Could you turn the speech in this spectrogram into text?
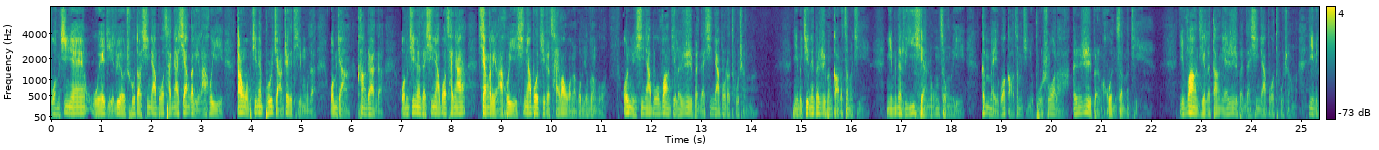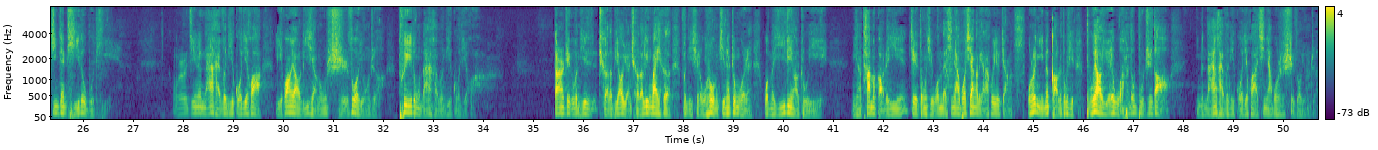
我们今年五月底六月初到新加坡参加香格里拉会议。当然，我们今天不是讲这个题目的，我们讲抗战的。我们今天在新加坡参加香格里拉会议，新加坡记者采访我们，我们就问过：我说你们新加坡忘记了日本在新加坡的屠城吗？你们今天跟日本搞得这么紧，你们的李显龙总理跟美国搞这么紧就不说了，跟日本混这么紧，你忘记了当年日本在新加坡屠城吗？你们今天提都不提。我说今天南海问题国际化，李光耀、李显龙始作俑者，推动南海问题国际化。当然这个问题扯得比较远，扯到另外一个问题去了。我说我们今天中国人，我们一定要注意。你像他们搞这一这东西，我们在新加坡香格里拉会就讲了。我说你们搞的东西，不要以为我们都不知道。你们南海问题国际化，新加坡是始作俑者。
